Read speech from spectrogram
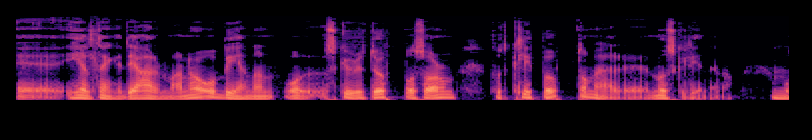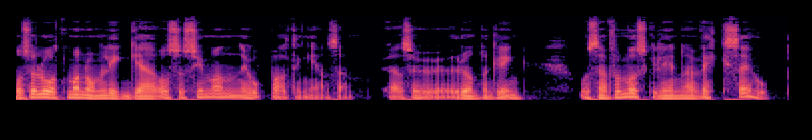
eh, helt enkelt i armarna och benen och skurit upp och så har de fått klippa upp de här eh, muskelhinnorna. Mm. Och så låter man dem ligga och så syr man ihop allting igen sen, alltså runt omkring. Och sen får muskelhinnorna växa ihop.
